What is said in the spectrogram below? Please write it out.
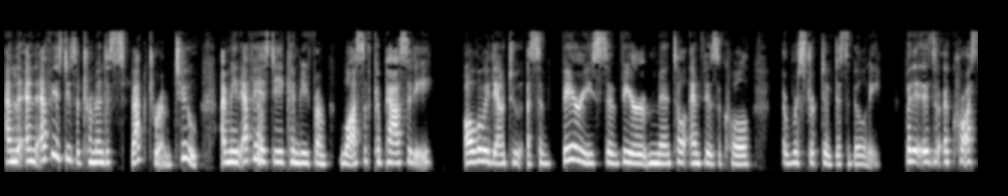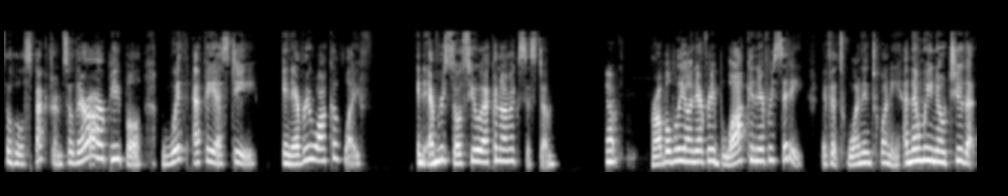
And, the, and FASD is a tremendous spectrum too. I mean, FASD can be from loss of capacity all the way down to a very severe mental and physical restrictive disability, but it's across the whole spectrum. So there are people with FASD in every walk of life, in mm-hmm. every socioeconomic system. Yep probably on every block in every city if it's one in 20. And then we know too that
